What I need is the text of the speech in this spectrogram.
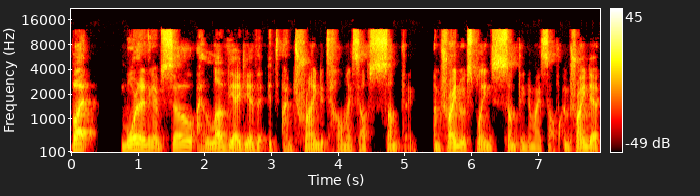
but more than anything, I'm so I love the idea that it's I'm trying to tell myself something. I'm trying to explain something to myself. I'm trying to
